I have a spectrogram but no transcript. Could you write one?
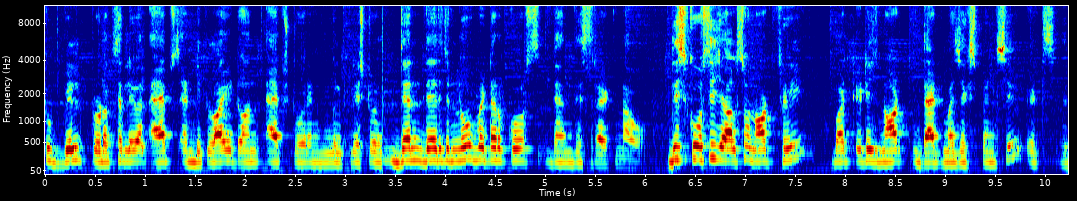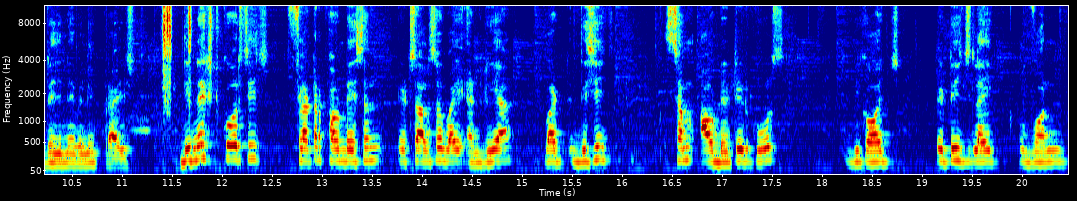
to build production level apps and deploy it on app store and google play store. Then there is no better course than this right now. This course is also not free but it is not that much expensive. It's reasonably priced. The next course is flutter foundation. It's also by andrea but this is some outdated course because it is like one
